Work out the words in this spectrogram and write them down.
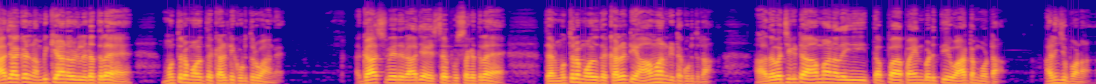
ராஜாக்கள் நம்பிக்கையானவர்களிடத்துல முத்திர மோதத்தை கழட்டி கொடுத்துருவாங்க. அகாஸ்வேரு ராஜா எஸ்டர் புஸ்தகத்தில் தன் முத்திர மோதத்தை கழட்டி ஆமான்கிட்ட கொடுத்துட்டான். அதை வச்சுக்கிட்டு ஆமான் அதை தப்பாக பயன்படுத்தி ஆட்டம் போட்டான். அழிஞ்சு போனான்.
